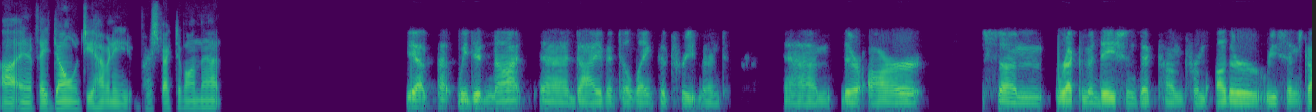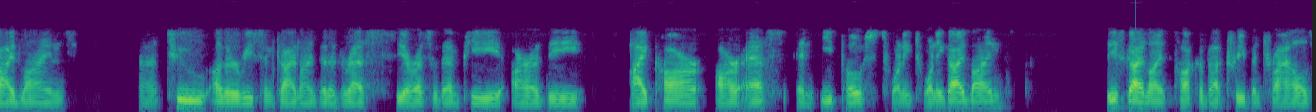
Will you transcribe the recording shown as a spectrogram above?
Uh, and if they don't, do you have any perspective on that? Yeah, uh, we did not uh, dive into length of treatment. Um, there are some recommendations that come from other recent guidelines. Uh, two other recent guidelines that address CRS with NP are the ICAR RS and EPOS 2020 guidelines. These guidelines talk about treatment trials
